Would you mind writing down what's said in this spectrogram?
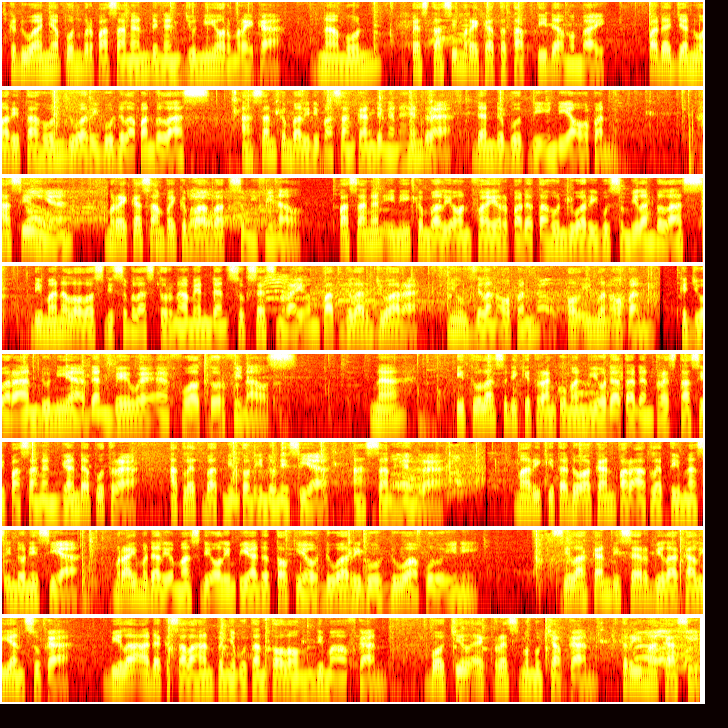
Keduanya pun berpasangan dengan junior mereka. Namun, prestasi mereka tetap tidak membaik. Pada Januari tahun 2018, Ahsan kembali dipasangkan dengan Hendra, dan debut di India Open. Hasilnya, mereka sampai ke babak semifinal. Pasangan ini kembali on fire pada tahun 2019, di mana lolos di 11 turnamen dan sukses meraih empat gelar juara, New Zealand Open, All England Open, kejuaraan dunia dan BWF World Tour Finals. Nah, itulah sedikit rangkuman biodata dan prestasi pasangan ganda putra, atlet badminton Indonesia, Ahsan Hendra. Mari kita doakan para atlet timnas Indonesia, meraih medali emas di Olimpiade Tokyo 2020 ini. Silahkan di-share bila kalian suka. Bila ada kesalahan penyebutan tolong dimaafkan. Bocil Express mengucapkan, terima kasih.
